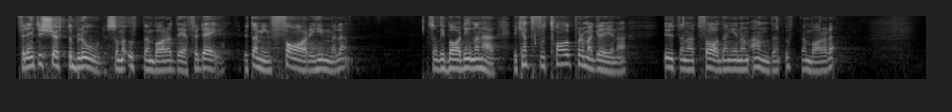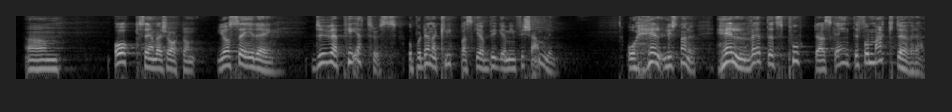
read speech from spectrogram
för det är inte kött och blod som har uppenbarat det för dig, utan min far i himmelen. Som vi bad innan här, vi kan inte få tag på de här grejerna utan att Fadern genom Anden uppenbarar det. Um, och, säger vers 18, jag säger dig, du är Petrus och på denna klippa ska jag bygga min församling. Och hel, lyssna nu, helvetets portar ska inte få makt över den.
